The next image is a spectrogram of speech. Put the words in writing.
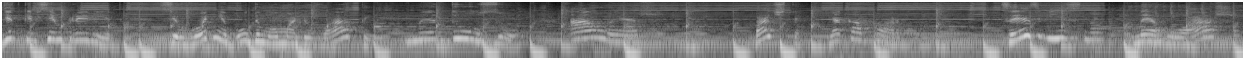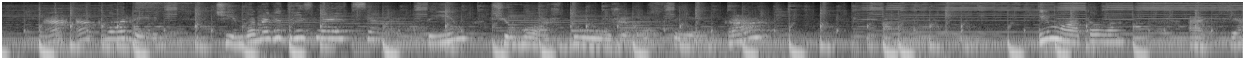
Дітки, всім привіт! Сьогодні будемо малювати медузу. Але ж, бачите, яка фарба? Це, звісно, не гуаш, а акварель. Чим вона відрізняється? Тим, що гуаш дуже густенька і матова, а ця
